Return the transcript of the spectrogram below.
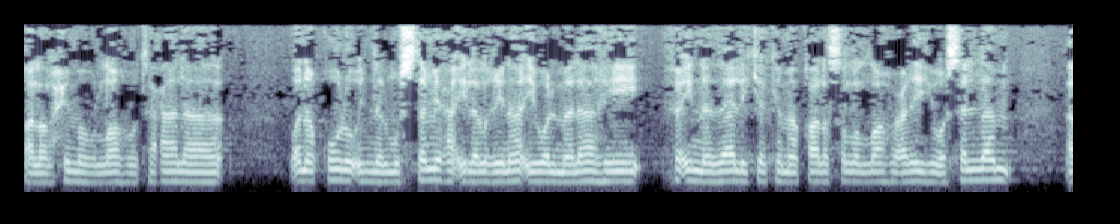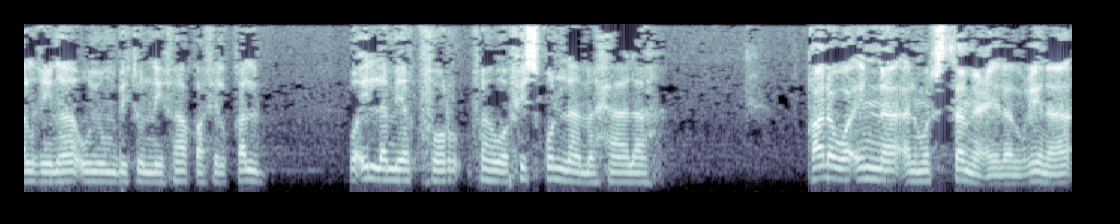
قال رحمه الله تعالى ونقول إن المستمع إلى الغناء والملاهي فإن ذلك كما قال صلى الله عليه وسلم الغناء ينبت النفاق في القلب وإن لم يكفر فهو فسق لا محالة. قال وإن المستمع إلى الغنى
